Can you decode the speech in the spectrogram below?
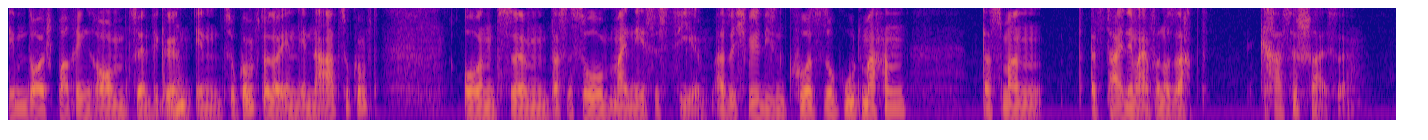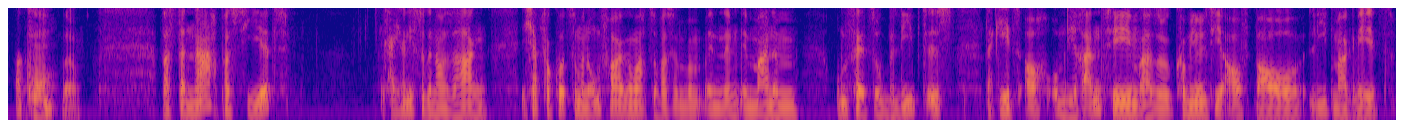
im deutschsprachigen Raum zu entwickeln mhm. in Zukunft oder in, in naher Zukunft. Und ähm, das ist so mein nächstes Ziel. Also ich will diesen Kurs so gut machen, dass man als Teilnehmer einfach nur sagt, krasse Scheiße. Okay. So. Was danach passiert, kann ich noch nicht so genau sagen. Ich habe vor kurzem mal eine Umfrage gemacht, so was in, in, in meinem Umfeld so beliebt ist. Da geht's auch um die Randthemen, also Community-Aufbau, Lead-Magnet,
